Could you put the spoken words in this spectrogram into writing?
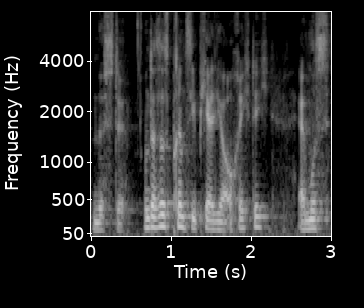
müsste. Und das ist prinzipiell ja auch richtig. Er muss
